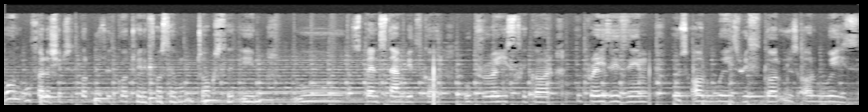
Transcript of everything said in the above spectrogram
One who fellowships with God, who's with God 24 7, who talks to Him, who spends time with God, who prays to God, who praises Him, who's always with God, who's always,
